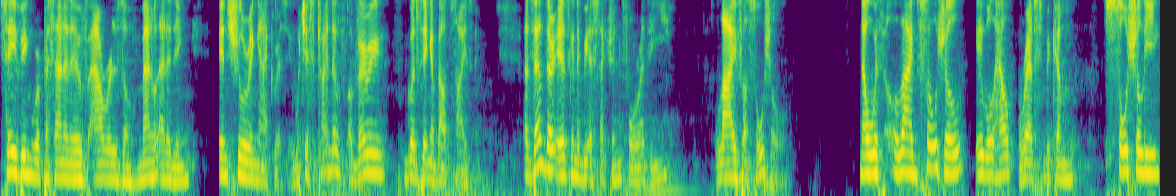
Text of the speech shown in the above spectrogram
saving representative hours of manual editing, ensuring accuracy, which is kind of a very good thing about Seismic. And then there is going to be a section for the live social. Now with live social, it will help reps become socially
